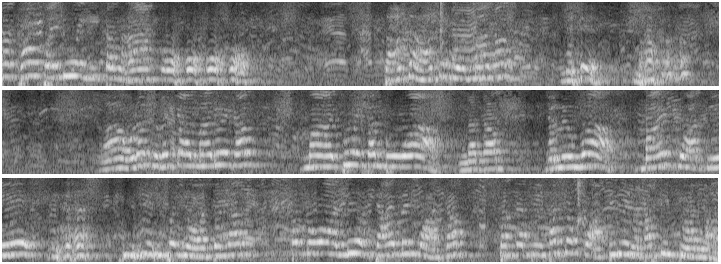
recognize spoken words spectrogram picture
ก็เข้าไปด้วยอีกต่างหาก โอ้โหศาลทหารตำรวจมาครับนี่มาอ้าวแล้วส่วนราชการมาด้วยครับ มาช่วยท่านผู้ว่านะครับ อย่าลืมว่าไม้กวาดนี้มีประโยชน์นะครับท่านผู้ว่าเลือกใช้ไม้กวาดครับปกติท่านก็กวาดที่นี่แหละครับที่สวนหลัง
